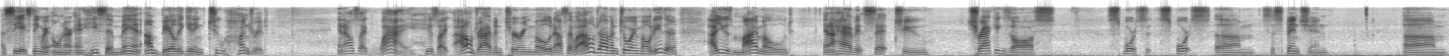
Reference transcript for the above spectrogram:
a C8 Stingray owner, and he said, "Man, I'm barely getting 200." And I was like, "Why?" He was like, "I don't drive in touring mode." I said, "Well, I don't drive in touring mode either. I use my mode, and I have it set to track exhaust, sports sports um, suspension." Um,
